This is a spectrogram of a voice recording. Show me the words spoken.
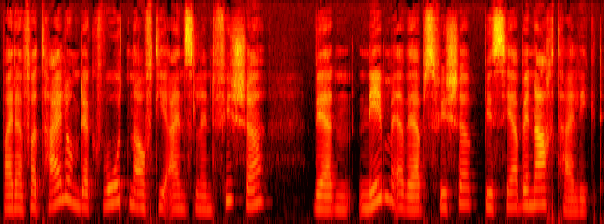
Bei der Verteilung der Quoten auf die einzelnen Fischer werden Nebenerwerbsfischer bisher benachteiligt.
